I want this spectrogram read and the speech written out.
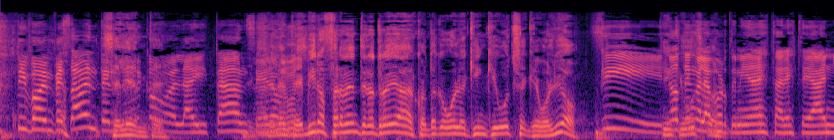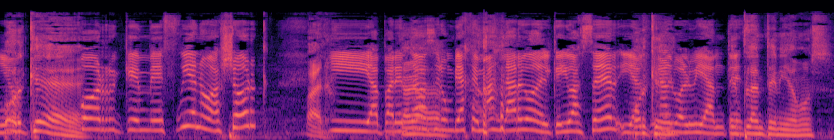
tipo, empezaba a entender Excelente. como la distancia. Excelente. Vino Fernández el otro día, contó que vuelve Kinky Boots, que volvió. Sí, Kinky no tengo la con- oportunidad de estar este año. ¿Por qué? Porque me fui a Nueva York Bueno. y aparentaba ser un viaje más largo del que iba a hacer y al ¿Por qué? final volví ¿Qué antes. plan teníamos?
